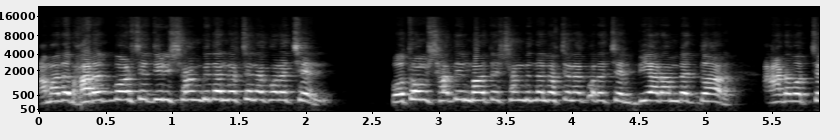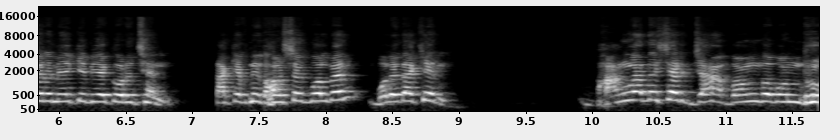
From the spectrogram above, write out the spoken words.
আমাদের ভারতবর্ষে যিনি সংবিধান রচনা করেছেন, প্রথম স্বাধীন ভারতের সংবিধান রচনা করেছেন বি আর আম্বেদকর, আট বছরের মেয়েকে বিয়ে করেছেন। তাকে আপনি ধর্ষক বলবেন? বলে দেখেন বাংলাদেশের বঙ্গবন্ধু,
